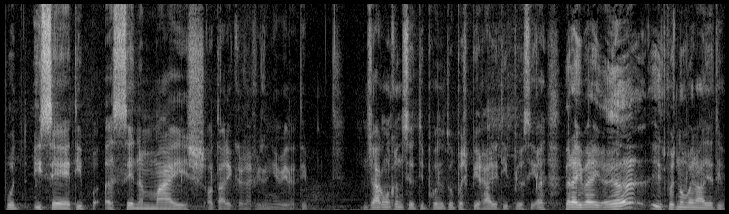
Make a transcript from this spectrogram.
Puto, isso é tipo a cena mais otária que eu já fiz na minha vida. Tipo, já me aconteceu, tipo, quando eu estou para espirrar e tipo, eu assim, ah, peraí, peraí, ah", e depois não vem nada e eu tipo,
